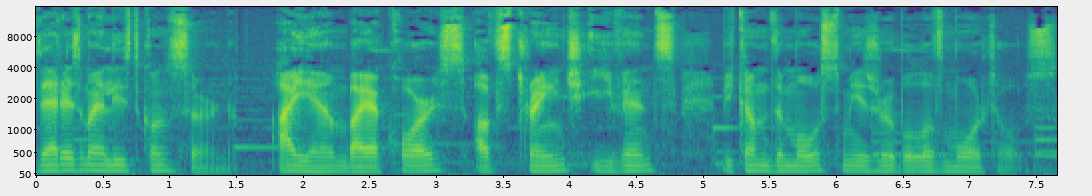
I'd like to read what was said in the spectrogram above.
That is my least concern. I am, by a course of strange events, become the most miserable of mortals.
